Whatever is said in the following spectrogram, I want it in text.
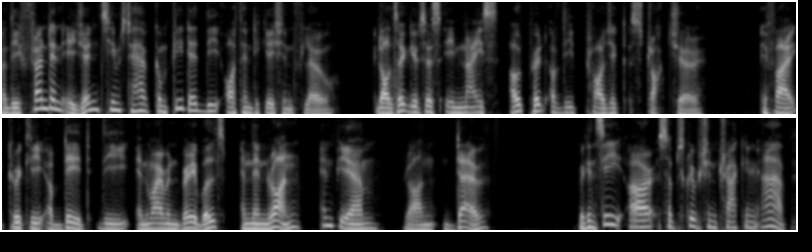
Now the front-end agent seems to have completed the authentication flow. It also gives us a nice output of the project structure. If I quickly update the environment variables and then run npm run dev, we can see our subscription tracking app.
